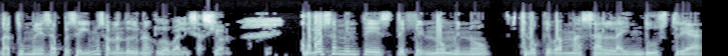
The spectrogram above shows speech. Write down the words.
a tu mesa, pues seguimos hablando de una globalización. Curiosamente, este fenómeno creo que va más a la industria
